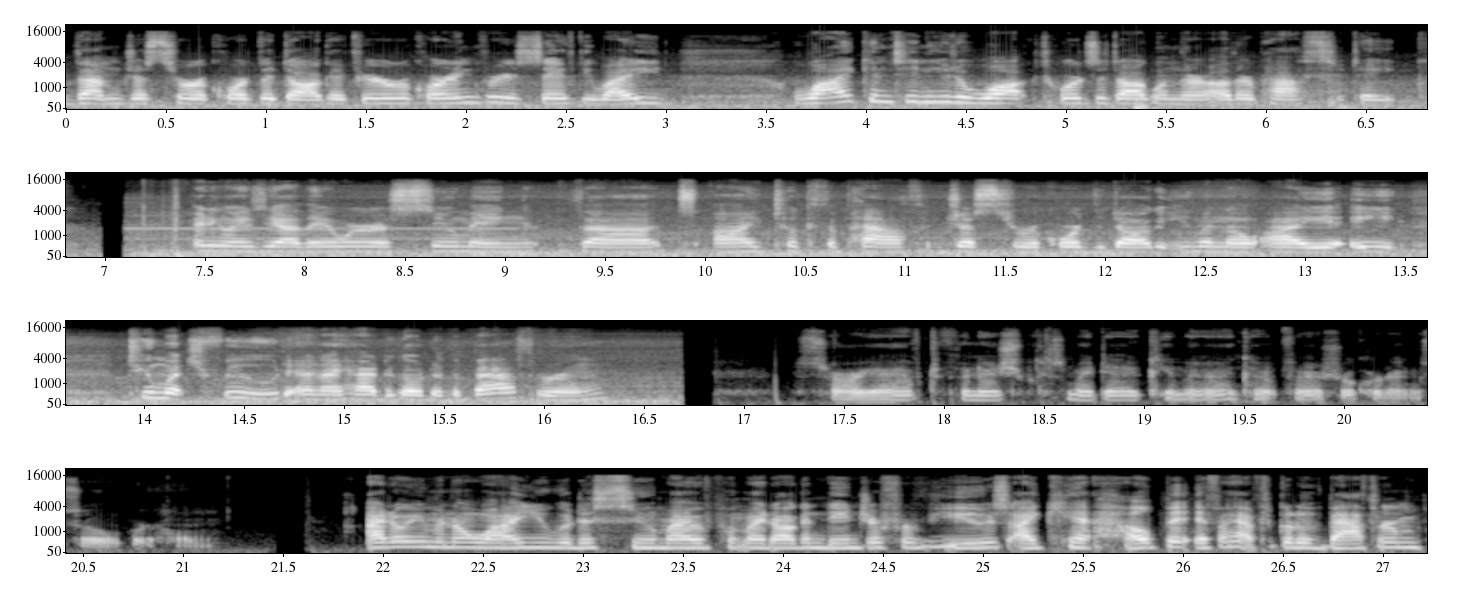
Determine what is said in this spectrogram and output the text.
them just to record the dog? If you're recording for your safety, why why continue to walk towards the dog when there are other paths to take? Anyways, yeah, they were assuming that I took the path just to record the dog, even though I ate too much food and I had to go to the bathroom. Sorry, I have to finish because my dad came in and I couldn't finish recording, so we're home. I don't even know why you would assume I would put my dog in danger for views. I can't help it if I have to go to the bathroom.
